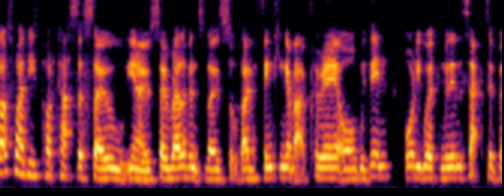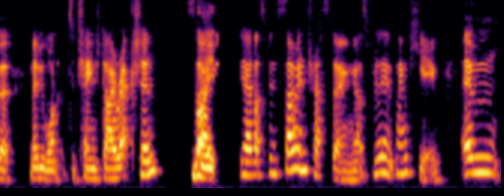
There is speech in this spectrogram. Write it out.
that's why these podcasts are so you know so relevant to those sort of either thinking about a career or within already working within the sector but maybe want to change direction. So right. yeah that's been so interesting. That's brilliant. Thank you. Um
